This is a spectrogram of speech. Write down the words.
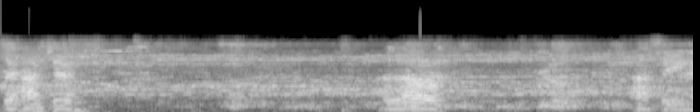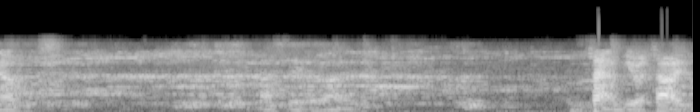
Mr. Hunter. Hello. I'll say no. I'll say hello. I'm trying to be retarded.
